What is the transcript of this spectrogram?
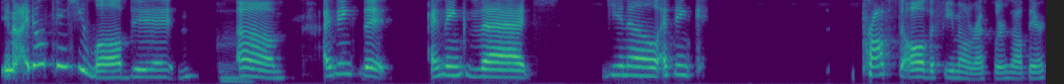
You know, I don't think he loved it. Mm. Um, I think that I think that you know, I think props to all the female wrestlers out there,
